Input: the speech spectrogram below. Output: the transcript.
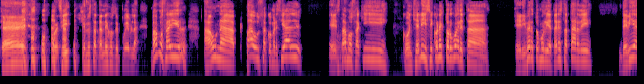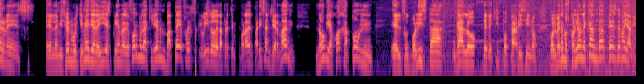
Eh, pues sí, que no está tan lejos de Puebla. Vamos a ir a una pausa comercial. Estamos aquí con Chelis y con Héctor Huerta, Heriberto Murrieta en esta tarde de viernes en la emisión multimedia de ESPN Radio Fórmula. Kylian Mbappé fue excluido de la pretemporada del Paris Saint-Germain. No viajó a Japón el futbolista galo del equipo parisino. Volveremos con León Lecanda desde Miami.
